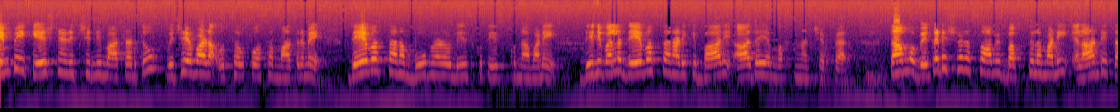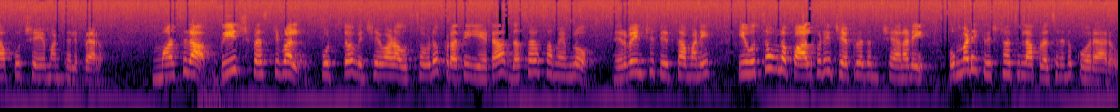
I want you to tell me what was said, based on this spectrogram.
ఎంపీ కేశినేని చిన్ని మాట్లాడుతూ విజయవాడ ఉత్సవ కోసం మాత్రమే దేవస్థానం భూములను లీజుకు తీసుకున్నామని దీనివల్ల దేవస్థానానికి భారీ ఆదాయం వస్తుందని చెప్పారు. తాము వెంకటేశ్వర స్వామి భక్తులమని ఎలాంటి తప్పు చేయమని తెలిపారు. మనుషుల బీచ్ ఫెస్టివల్ స్ఫూర్తితో విజయవాడ ఉత్సవులు ప్రతి ఏటా దసరా సమయంలో నిర్వహించి తీర్తామని ఈ ఉత్సవంలో పాల్గొని జయప్రదం చేయాలని ఉమ్మడి కృష్ణా జిల్లా ప్రజలను కోరారు.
